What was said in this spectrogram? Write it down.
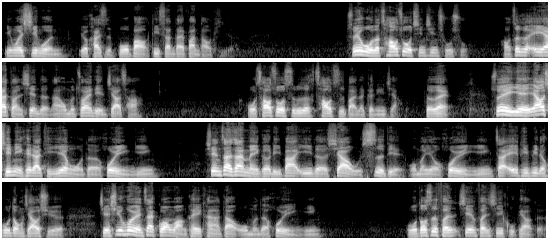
因为新闻又开始播报第三代半导体了。所以我的操作清清楚楚。好，这个 AI 短线的，来我们赚一点价差。我操作是不是超直白的跟你讲，对不对？所以也邀请你可以来体验我的会影音。现在在每个礼拜一的下午四点，我们有会影音，在 APP 的互动教学，简讯会员在官网可以看得到我们的会影音。我都是分先分析股票的，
